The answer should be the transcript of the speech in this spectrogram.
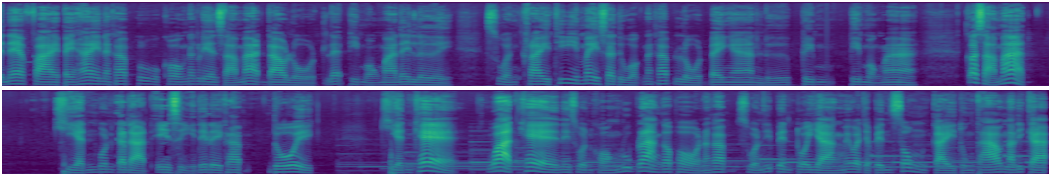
จะแนบไฟล์ไปให้นะครับ ผู้ปกครองนักเรียนสามารถดาวน์โหลด และพิมพ์ออกมาได้เลย ส่วนใครที่ไม่สะดวกนะครับ โหลดใบงานหรือพิมพ์พิมพ์ออกมา ก็สามารถเขียนบนกระดาษ A4 ได้เลยครับ โดยเขียนแค่ วาดแค่ในส่วนของรูปร่างก็พอนะครับ ส่วนที่เป็นตัวอย่างไม่ว่าจะเป็นส้มไก่ถุงเท้านาฬิกา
